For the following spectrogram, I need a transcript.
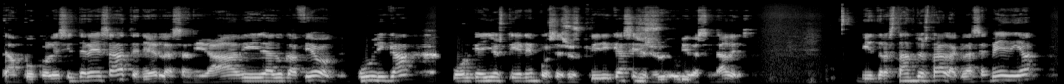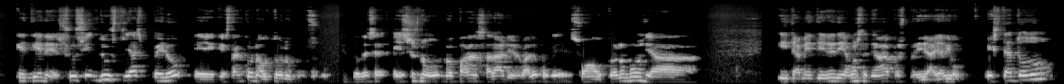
tampoco les interesa tener la sanidad y la educación pública porque ellos tienen pues sus clínicas y sus universidades. Mientras tanto está la clase media que tiene sus industrias pero eh, que están con autónomos. Entonces eh, esos no, no pagan salarios, ¿vale? Porque son autónomos ya... Y también tiene, digamos, el tema de prosperidad. Ya digo, está todo,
